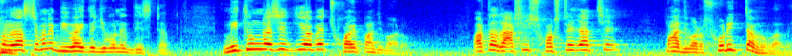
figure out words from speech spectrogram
চলে আসছে মানে বিবাহিত জীবনের ডিস্টার্ব মিথুন রাশির কি হবে? ছয় পাঁচ বারো। অর্থাৎ রাশি ষষ্ঠে যাচ্ছে পাঁচ বারো। শরীরটা ভোগাবে।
